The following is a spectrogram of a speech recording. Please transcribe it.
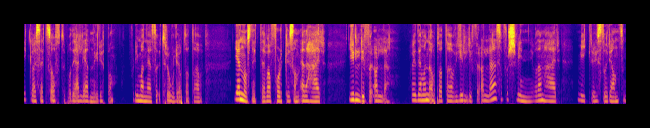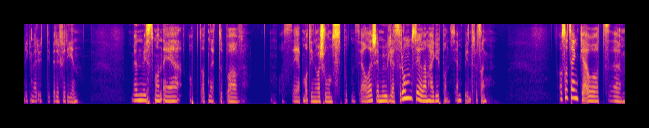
ikke har sett så ofte på de her ledende gruppene. Fordi man er så utrolig opptatt av gjennomsnittet, hva folk liksom Er det her gyldig for alle? Og idet man er opptatt av gyldig for alle, så forsvinner jo de her mikrohistoriene som ligger mer ute i periferien. Men hvis man er opptatt nettopp av å se på en måte innovasjonspotensialet, se mulighetsrom, så er jo de her gruppene kjempeinteressante. Og så tenker jeg òg at eh,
